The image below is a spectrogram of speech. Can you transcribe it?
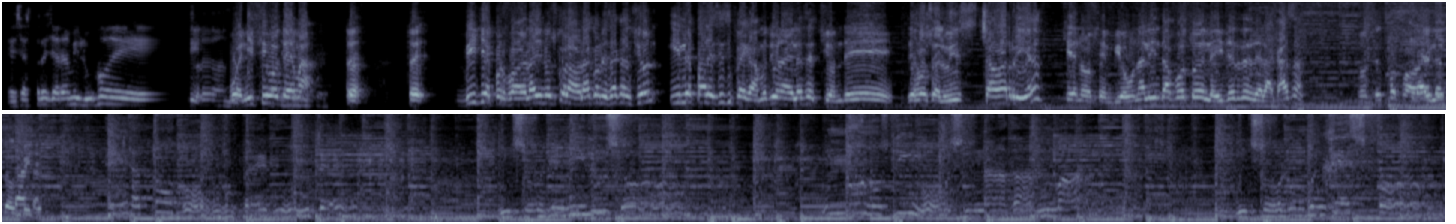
Esa estrella era mi lujo de... Sí, buenísimo tema. Entonces, Ville, por favor, ahí nos colabora con esa canción. ¿Y le parece si pegamos de una vez la sección de, de José Luis Chavarría, que nos envió una linda foto de Leider desde la casa? Entonces, por favor, ahí las dos, Ville. Era todo, pregunté, un sueño iluso. No nos dimos nada más, solo un buen gesto.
